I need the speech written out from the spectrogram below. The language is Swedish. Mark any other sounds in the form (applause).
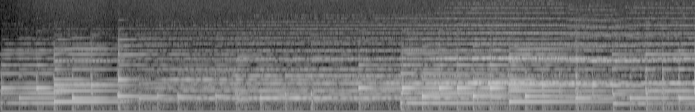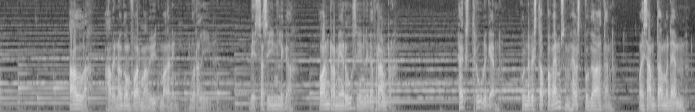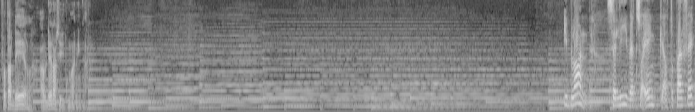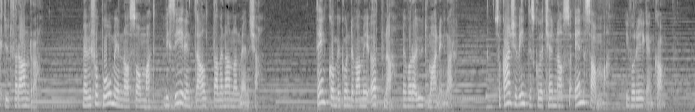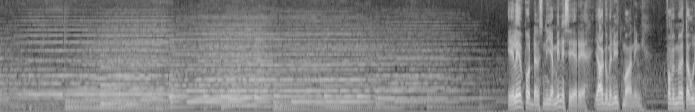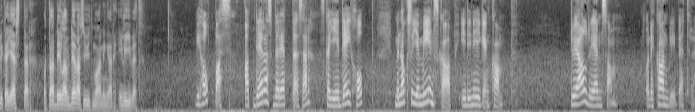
Alla har vi någon form av utmaning i våra liv. Vissa synliga och andra mer osynliga för andra. Högst troligen kunde vi stoppa vem som helst på gatan och i samtal med dem få ta del av deras utmaningar. Ibland ser livet så enkelt och perfekt ut för andra. Men vi får påminna oss om att vi ser inte allt av en annan människa. Tänk om vi kunde vara mer öppna med våra utmaningar. Så kanske vi inte skulle känna oss så ensamma i vår egen kamp. I Elevpoddens nya miniserie Jag om en utmaning får vi möta olika gäster och ta del av deras utmaningar i livet. Vi hoppas att deras berättelser ska ge dig hopp men också gemenskap i din egen kamp. Du är aldrig ensam och det kan bli bättre.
